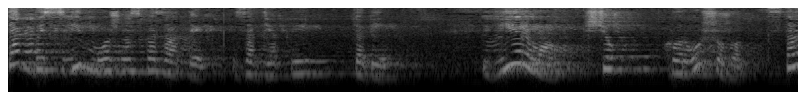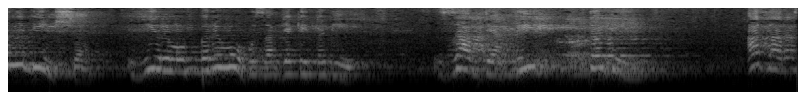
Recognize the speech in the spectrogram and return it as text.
Так без слів можна сказати завдяки тобі. Віримо, що хорошого стане більше. Віримо в перемогу завдяки тобі. Завдяки тобі. А зараз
